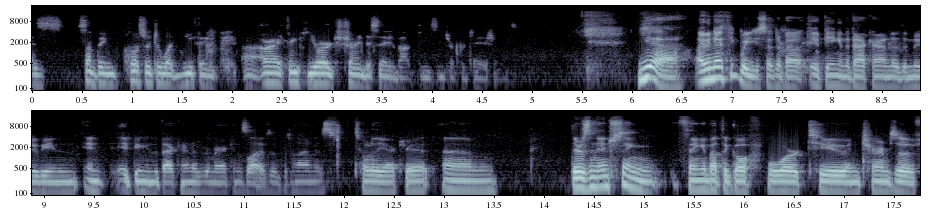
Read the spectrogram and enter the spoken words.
as something closer to what you think, uh, or I think you're trying to say about these interpretations. Yeah, I mean, I think what you said about it being in the background of the movie and, and it being in the background of Americans' lives at the time is totally accurate. Um, there's an interesting thing about the Gulf War too, in terms of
